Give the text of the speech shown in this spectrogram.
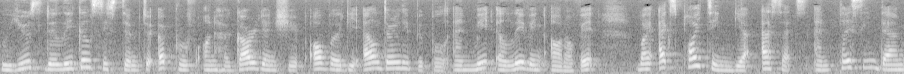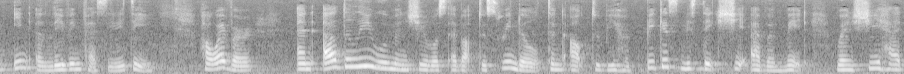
who used the legal system to approve on her guardianship over the elderly people and made a living out of it by exploiting their assets and placing them in a living facility. However, an elderly woman she was about to swindle turned out to be her biggest mistake she ever made when she had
